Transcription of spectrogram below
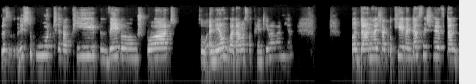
was nicht so gut. Therapie, Bewegung, Sport. So, Ernährung war damals noch kein Thema bei mir. Und dann habe ich gesagt, okay, wenn das nicht hilft, dann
